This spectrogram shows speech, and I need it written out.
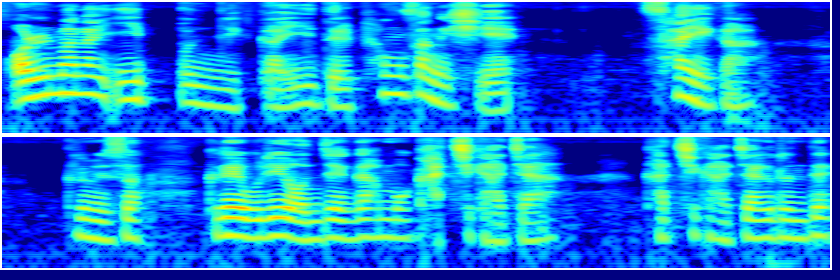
얼마나 이쁩니까? 이들 평상시에 사이가. 그러면서 그래 우리 언젠가 한번 같이 가자. 같이 가자 그런데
